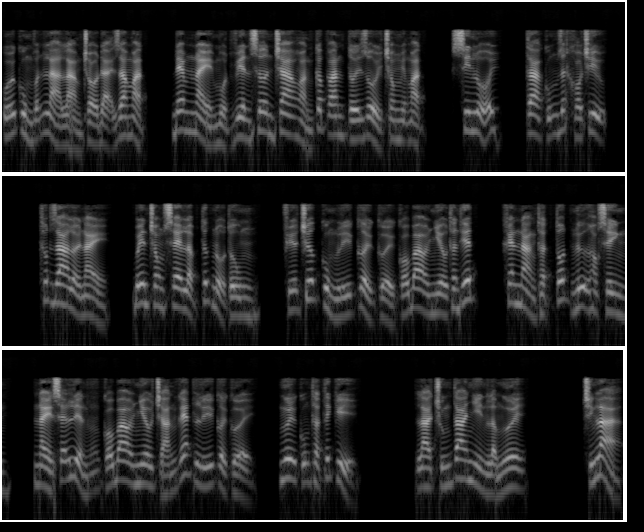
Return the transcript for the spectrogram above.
cuối cùng vẫn là làm cho đại gia mặt, đem này một viên sơn cha hoàn cấp ăn tới rồi trong miệng mặt, xin lỗi, ta cũng rất khó chịu. Thốt ra lời này, bên trong xe lập tức nổ tung, phía trước cùng Lý cười cười có bao nhiêu thân thiết, khen nàng thật tốt nữ học sinh, này sẽ liền có bao nhiêu chán ghét Lý cười cười, ngươi cũng thật tích kỷ. Là chúng ta nhìn lầm ngươi. Chính là,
